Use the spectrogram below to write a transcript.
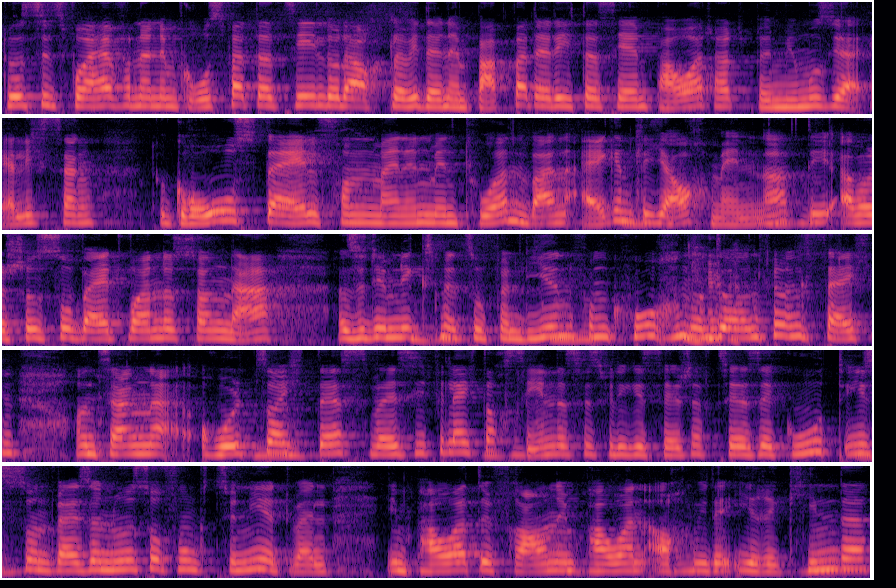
Du hast jetzt vorher von einem Großvater erzählt oder auch, glaube ich, deinem Papa, der dich da sehr empowert hat. Bei mir muss ich ja ehrlich sagen, der Großteil von meinen Mentoren waren eigentlich auch Männer, die aber schon so weit waren, dass sie sagen, na, also die haben nichts mehr zu verlieren vom Kuchen, unter Anführungszeichen, und sagen, na, holt euch das, weil sie vielleicht auch sehen, dass es für die Gesellschaft sehr, sehr gut ist und weil es ja nur so funktioniert, weil empowerte Frauen empowern auch wieder ihre Kinder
